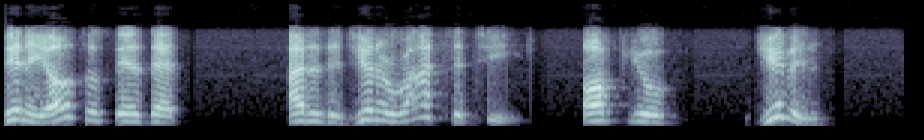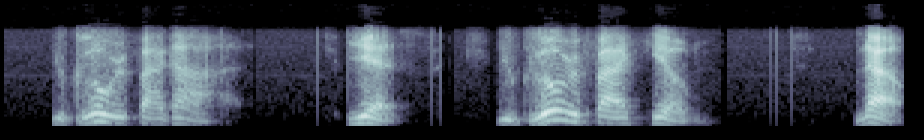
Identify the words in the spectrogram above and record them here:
then he also says that out of the generosity of your giving, you glorify God. Yes, you glorify Him. Now,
